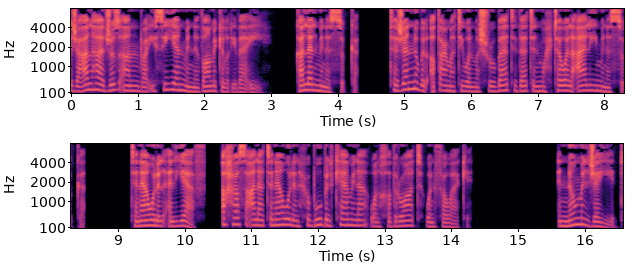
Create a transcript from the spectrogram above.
اجعلها جزءاً رئيسياً من نظامك الغذائي. قلل من السكر. تجنب الأطعمة والمشروبات ذات المحتوى العالي من السكر. تناول الألياف أحرص على تناول الحبوب الكاملة والخضروات والفواكه. النوم الجيد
